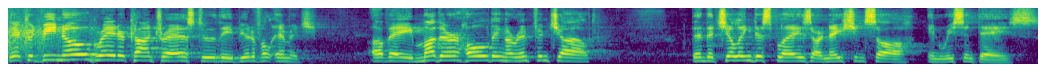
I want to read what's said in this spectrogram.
There could be no greater contrast to the beautiful image of a mother holding her infant child than the chilling displays our nation saw in recent days.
